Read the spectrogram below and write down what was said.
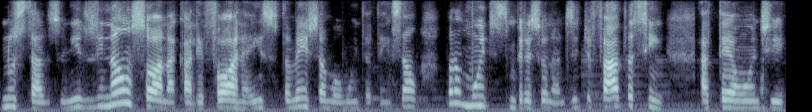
nos Estados Unidos e não só na Califórnia, isso também chamou muita atenção, foram muito impressionantes. E de fato, assim, até onde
